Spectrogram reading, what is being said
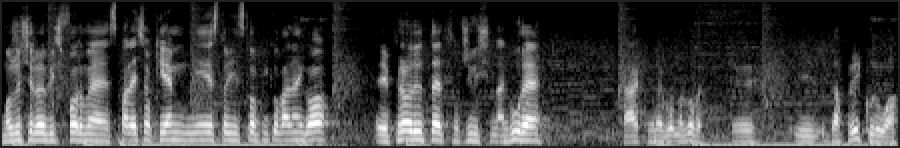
Możecie robić formę z paleciokiem, nie jest to nic skomplikowanego. Y, Priorytet oczywiście na górę, tak? Nie na, gło- na głowę. Yy, I na free kurwa.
